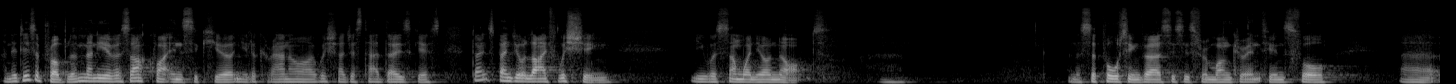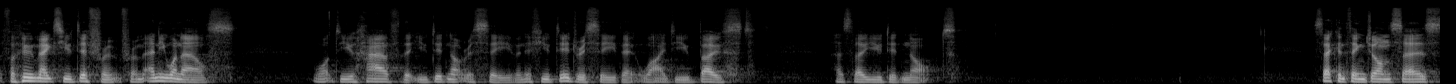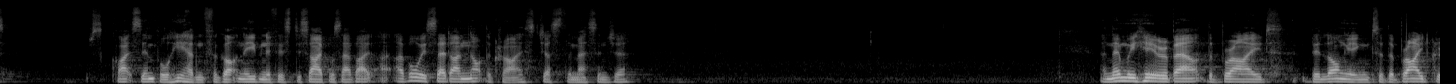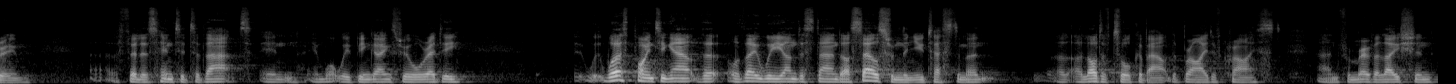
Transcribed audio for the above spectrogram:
And it is a problem. Many of us are quite insecure, and you look around, oh, I wish I just had those gifts. Don't spend your life wishing you were someone you're not. Um, and the supporting verse this is from 1 Corinthians 4 uh, For who makes you different from anyone else? What do you have that you did not receive? And if you did receive it, why do you boast as though you did not? Second thing John says, it's quite simple. He hadn't forgotten, even if his disciples have. I, have always said, I'm not the Christ, just the messenger. And then we hear about the bride belonging to the bridegroom. Uh, Phil has hinted to that in, in what we've been going through already. Worth pointing out that although we understand ourselves from the New Testament, a, a lot of talk about the bride of Christ and from Revelation.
